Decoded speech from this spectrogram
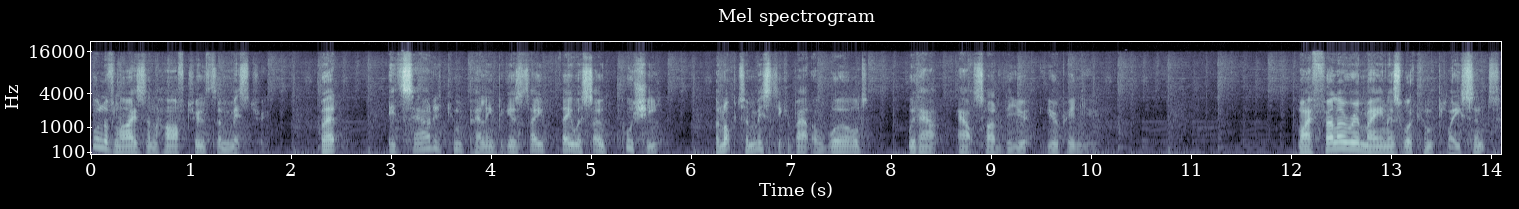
Full of lies and half truths and mystery. But it sounded compelling because they, they were so pushy and optimistic about a world without outside of the Eu- European Union. My fellow Remainers were complacent,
